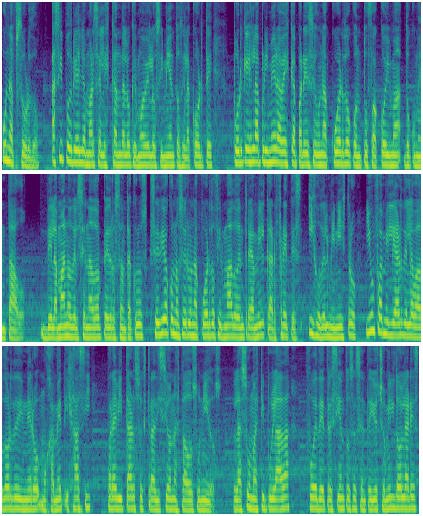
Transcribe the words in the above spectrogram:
Un absurdo. Así podría llamarse el escándalo que mueve los cimientos de la Corte porque es la primera vez que aparece un acuerdo con Tufa Coima documentado. De la mano del senador Pedro Santa Cruz, se dio a conocer un acuerdo firmado entre Amílcar Fretes, hijo del ministro, y un familiar del lavador de dinero Mohamed Ihasi para evitar su extradición a Estados Unidos. La suma estipulada fue de 368 mil dólares,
